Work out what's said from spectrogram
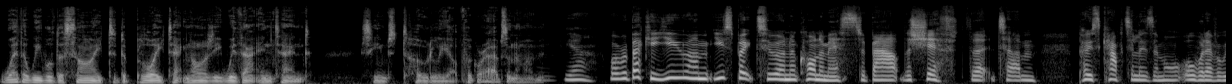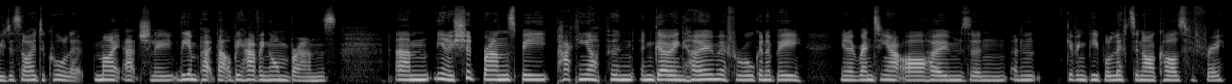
whether we will decide to deploy technology with that intent seems totally up for grabs at the moment. Yeah. Well, Rebecca, you um, you spoke to an economist about the shift that um, post-capitalism, or, or whatever we decide to call it, might actually the impact that will be having on brands. Um, you know, should brands be packing up and, and going home if we're all going to be, you know, renting out our homes and, and giving people lifts in our cars for free?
